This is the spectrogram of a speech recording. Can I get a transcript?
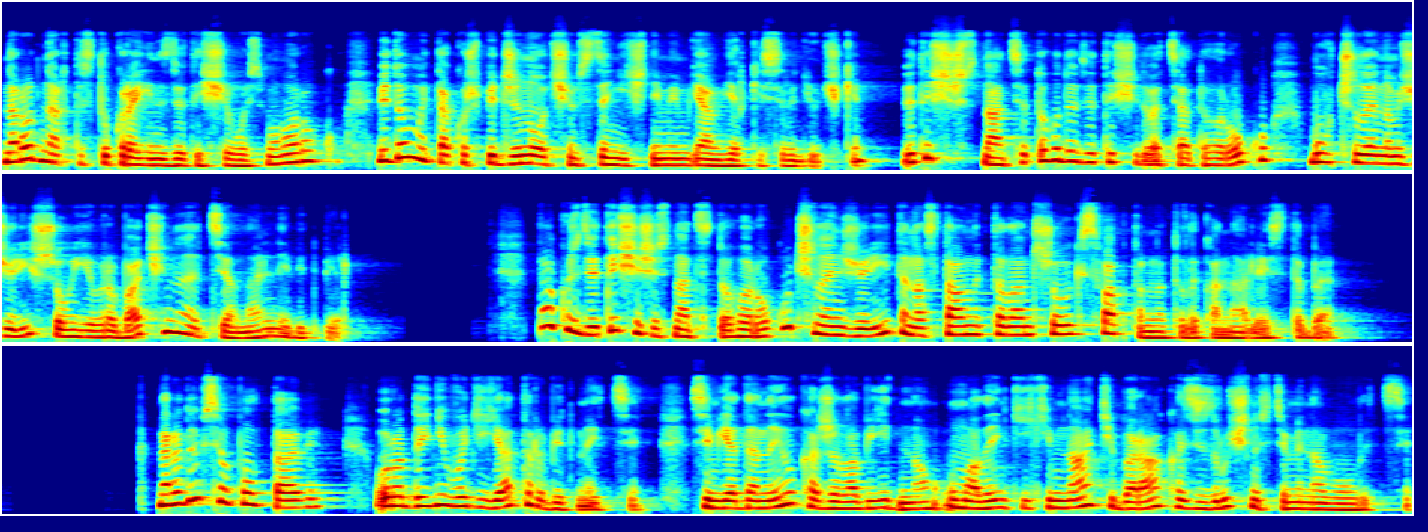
народний артист України з 2008 року, відомий також під жіночим сценічним ім'ям Вірки Сердючки. 2016 до 2020 року був членом журі шоу Євробачення Національний відбір. Також з 2016 року член журі та наставник талант-шоу X-Factor на телеканалі СТБ. Народився в Полтаві у родині водія та робітниці. Сім'я Данилка жила бідно у маленькій кімнаті барака зі зручностями на вулиці.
